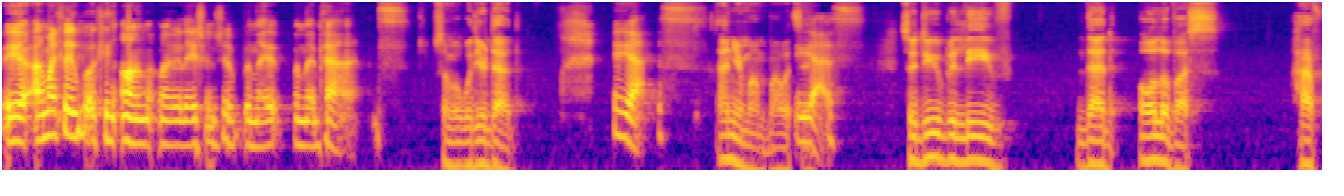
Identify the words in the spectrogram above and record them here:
Yeah, I'm actually working on my relationship with my, with my parents. So with your dad? Yes. And your mom, I would say. Yes. So do you believe that all of us have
